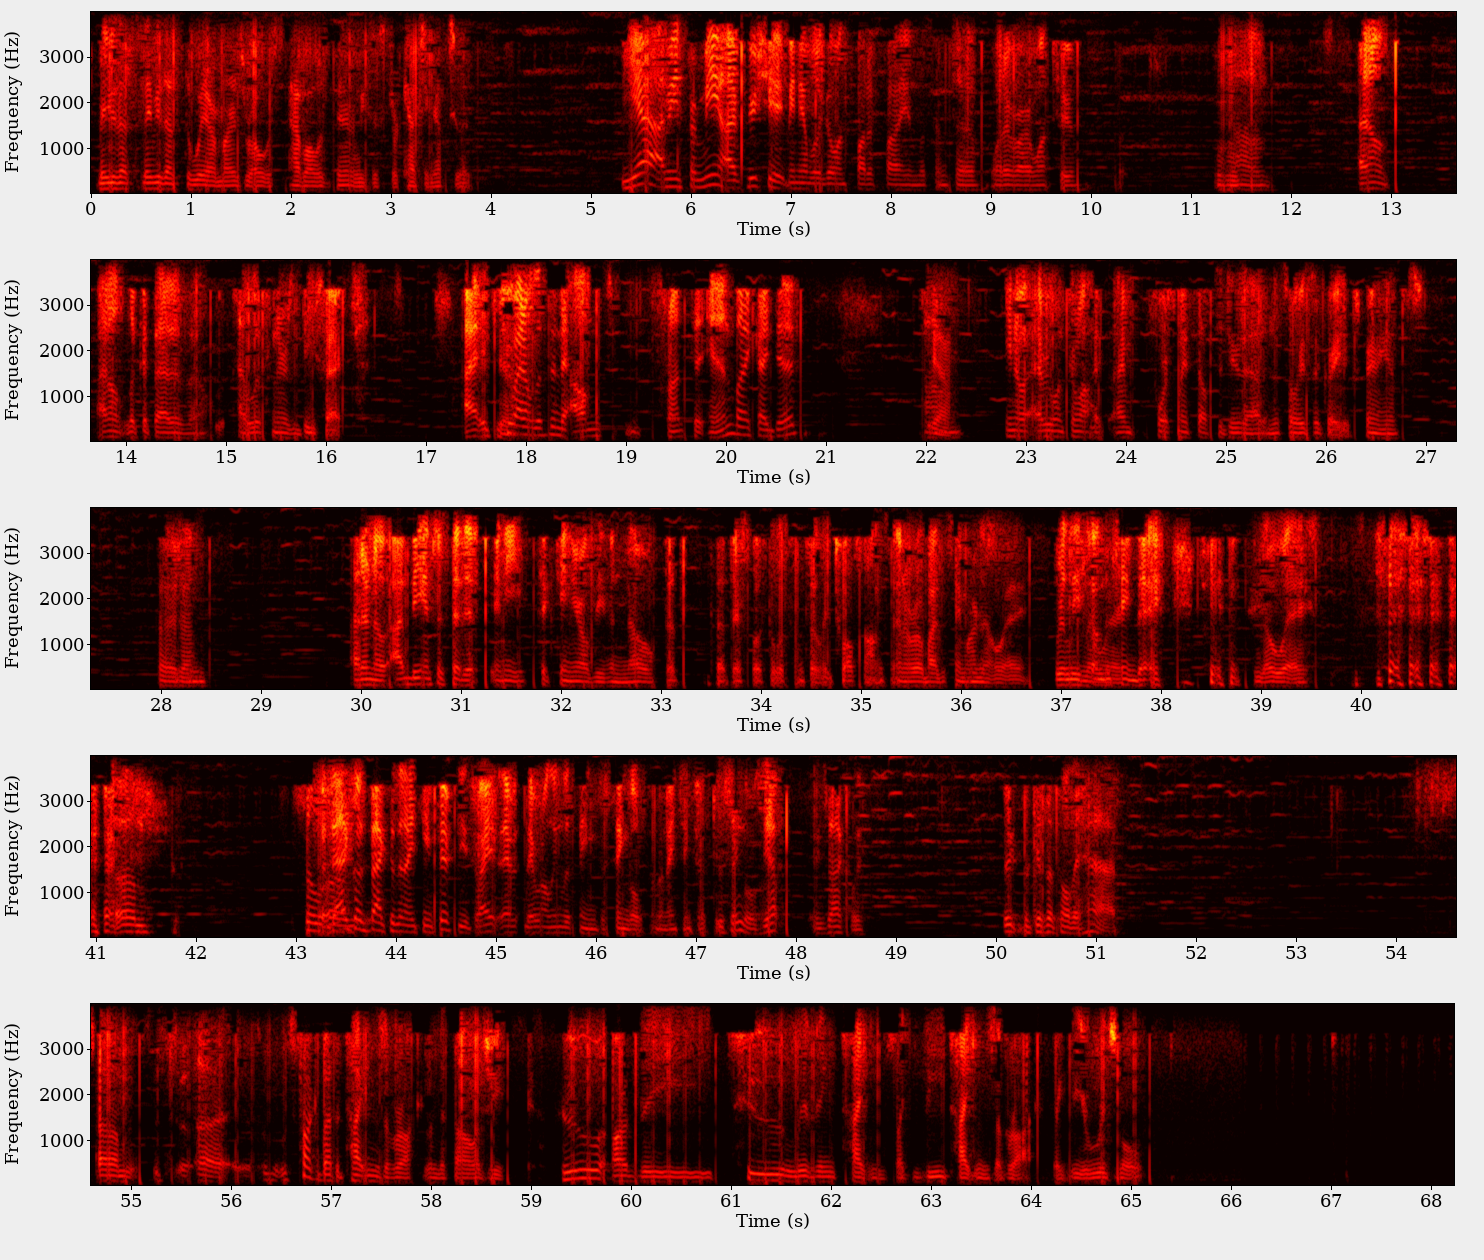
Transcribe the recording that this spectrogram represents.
maybe that's maybe that's the way our minds were always have always been, and we just are catching up to it. Yeah, I mean, for me, I appreciate being able to go on Spotify and listen to whatever I want to. Mhm. Um, I don't. I don't look at that as a, a listener's defect. I, it's true. I don't listen to albums front to end like I did. Um, Yeah. You know, every once in a while, I, I force myself to do that, and it's always a great experience. But um, I don't know. I'd be interested if any 16 year olds even know that that they're supposed to listen to like 12 songs in a row by the same artist, No way. released No on the same day. No way. Um, so that goes back to the 1950s, right? They, they were only listening to singles in the 1950s. the singles. Yep, exactly. Because that's all they had. Um, uh, let's talk about the Titans of rock mythology. Who are the two living Titans, like the Titans of rock, like the original?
